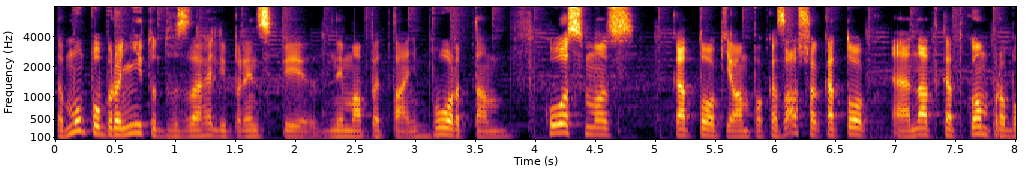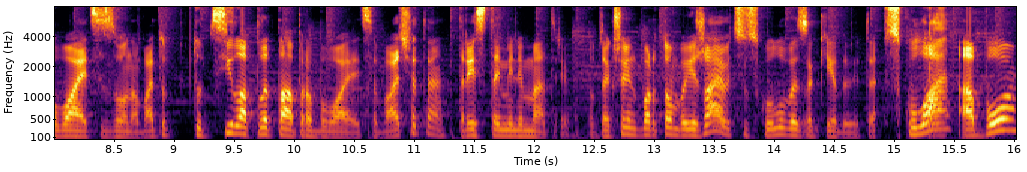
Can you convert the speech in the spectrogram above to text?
Тому по броні тут взагалі, в принципі, нема питань. Борт там в космос. Каток, я вам показав, що каток е, над катком пробувається зона. Тут, тут ціла плита пробувається, бачите? 300 мм. Тобто, якщо він бортом виїжджає, в цю скулу ви закидуєте. Скула, або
